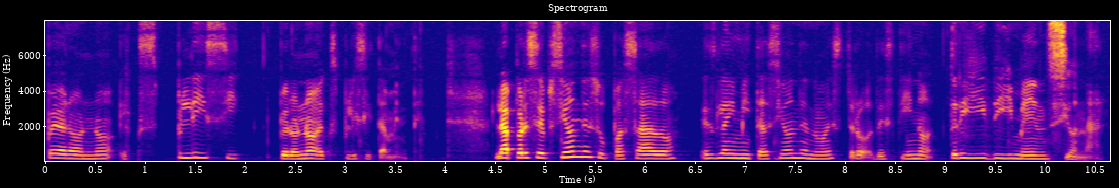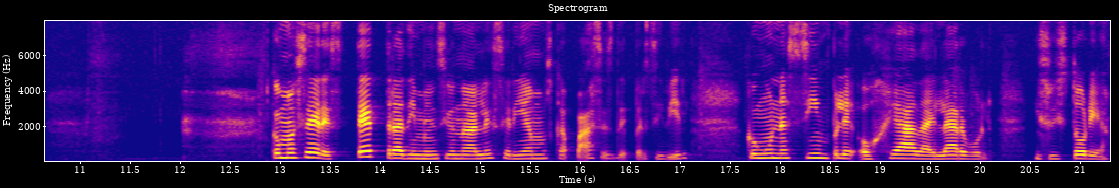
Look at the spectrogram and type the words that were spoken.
pero no, pero no explícitamente. La percepción de su pasado es la imitación de nuestro destino tridimensional. Como seres tetradimensionales seríamos capaces de percibir con una simple ojeada el árbol y su historia,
